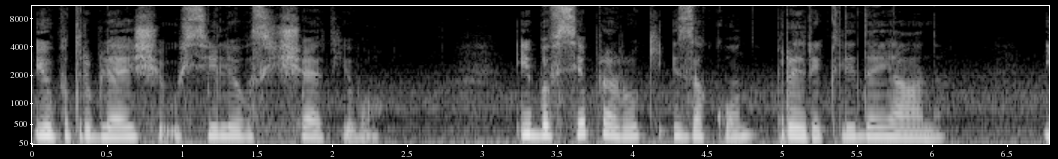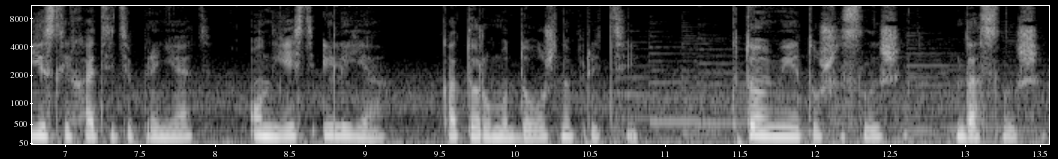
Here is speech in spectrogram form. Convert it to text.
и употребляющие усилия восхищают его. Ибо все пророки и закон прорекли до Иоанна. Если хотите принять, он есть Илья, которому должно прийти. Кто умеет уши слышать, да слышит.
